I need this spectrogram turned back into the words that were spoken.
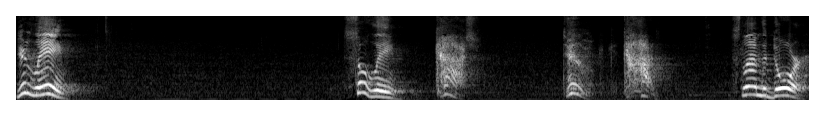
You're lame. So lame. Gosh. Dude, God. Slam the door.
